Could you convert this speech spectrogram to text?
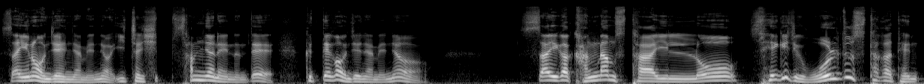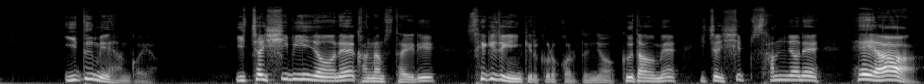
싸이는 언제 했냐면요 2013년에 했는데 그때가 언제냐면요 싸이가 강남 스타일로 세계적 월드 스타가 된 이듬해 한 거예요. 2012년에 강남 스타일이 세계적인 인기를 끌었거든요. 그 다음에 2013년에 해야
